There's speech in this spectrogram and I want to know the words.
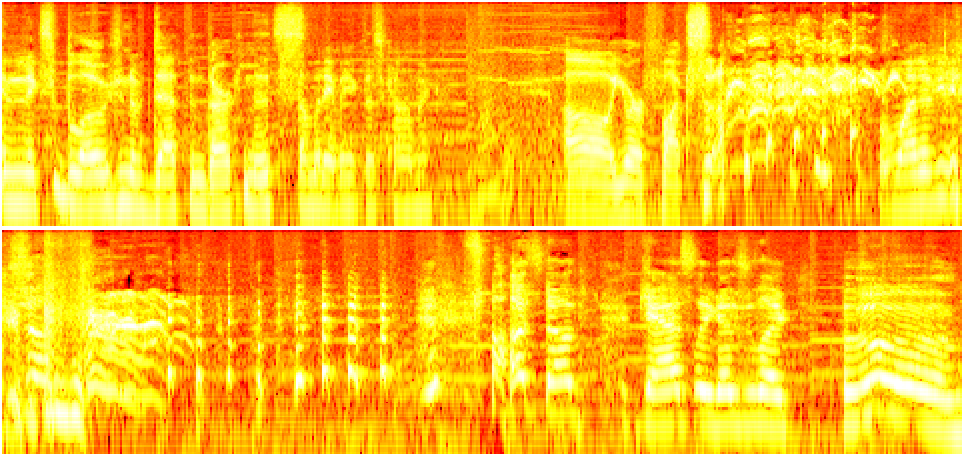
in an explosion of death and darkness. Somebody make this comic. Oh, you're fucked, son. What have you done? Tossed out Gastly, guys is like, oh,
